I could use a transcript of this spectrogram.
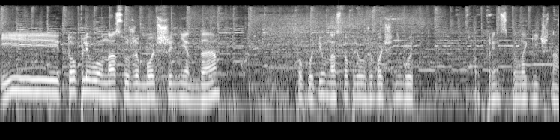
И топлива у нас уже больше нет, да? По пути у нас топлива уже больше не будет. Что, в принципе, логично.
